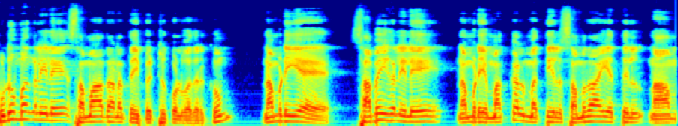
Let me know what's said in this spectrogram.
குடும்பங்களிலே சமாதானத்தை பெற்றுக்கொள்வதற்கும் நம்முடைய சபைகளிலே நம்முடைய மக்கள் மத்தியில் சமுதாயத்தில் நாம்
